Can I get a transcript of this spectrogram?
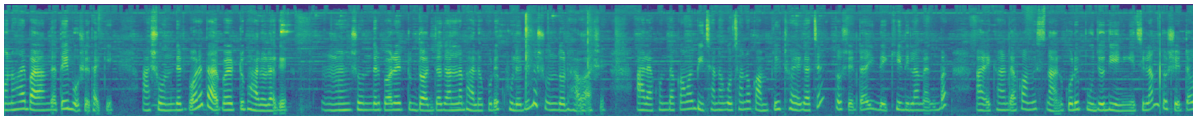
মনে হয় বারান্দাতেই বসে থাকি। আর সন্ধ্যের পরে তারপর একটু ভালো লাগে। সন্ধ্যের পরে একটু দরজা জানলা ভালো করে খুলে দিলে সুন্দর হাওয়া আসে। আর এখন দেখো আমার বিছানা গোছানো কমপ্লিট হয়ে গেছে, তো সেটাই দেখিয়ে দিলাম একবার। আর এখানে দেখো আমি স্নান করে পুজো দিয়ে নিয়েছিলাম, তো সেটাও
